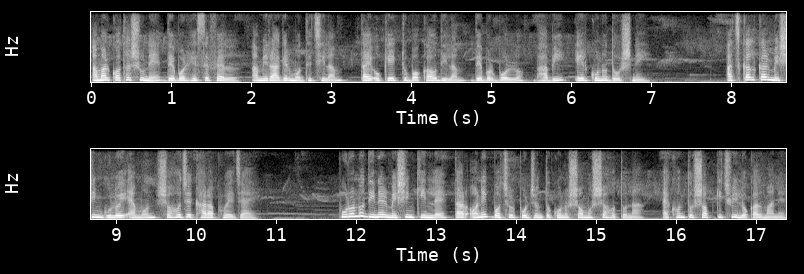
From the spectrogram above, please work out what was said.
আমার কথা শুনে দেবর হেসে ফেল, আমি রাগের মধ্যে ছিলাম, তাই ওকে একটু বকাও দিলাম। দেবর বলল, ভাবি, এর কোনো দোষ নেই। আজকালকার মেশিনগুলোই এমন, সহজে খারাপ হয়ে যায়। পুরনো দিনের মেশিন কিনলে তার অনেক বছর পর্যন্ত কোনো সমস্যা হতো না, এখন তো সব কিছুই লোকাল মানের।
